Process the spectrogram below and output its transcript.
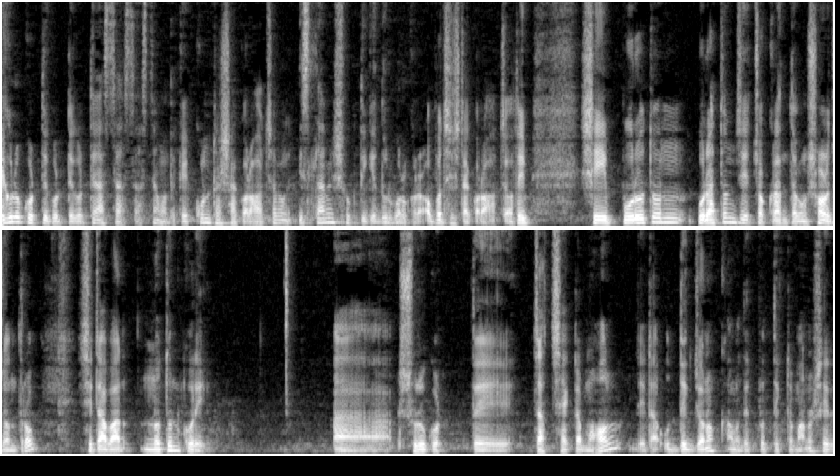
এগুলো করতে করতে করতে আস্তে আস্তে আস্তে আমাদেরকে কোণঠাসা করা হচ্ছে এবং ইসলামের শক্তিকে দুর্বল করার অপচেষ্টা করা হচ্ছে। অতএব সেই পুরাতন পুরাতন যে চক্রান্ত এবং ষড়যন্ত্র, সেটা আবার নতুন করে শুরু করতে যাচ্ছে একটা মহল যেটা উদ্বেগজনক। আমাদের প্রত্যেকটা মানুষের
